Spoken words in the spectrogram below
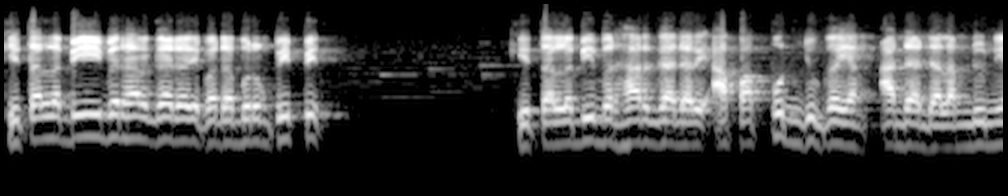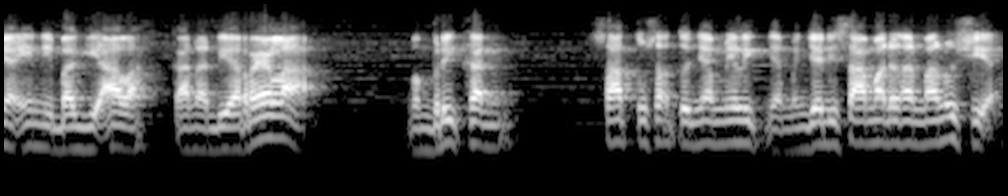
Kita lebih berharga daripada burung pipit kita lebih berharga dari apa pun juga yang ada dalam dunia ini bagi Allah karena dia rela memberikan satu-satunya miliknya menjadi sama dengan manusia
